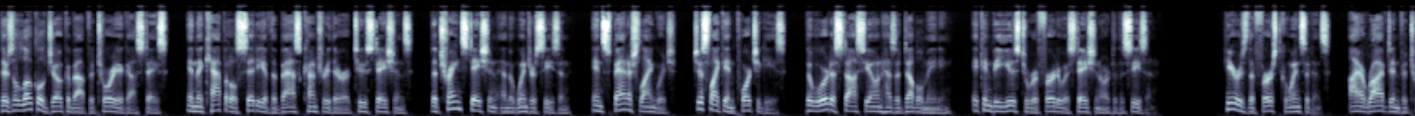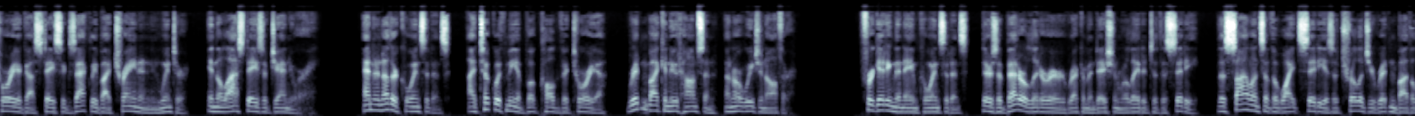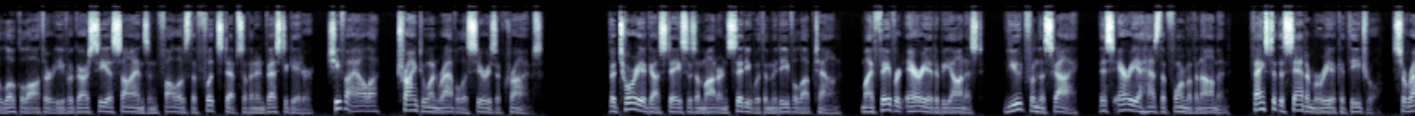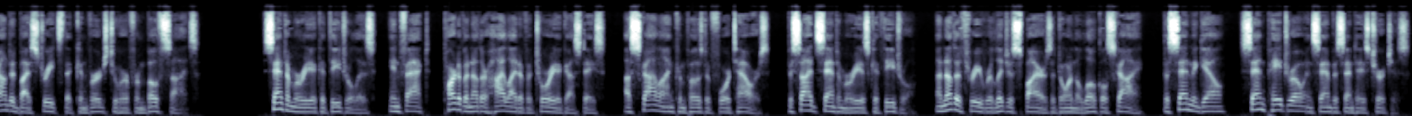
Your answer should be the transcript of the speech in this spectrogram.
There's a local joke about Vitoria Gasteiz. In the capital city of the Basque Country, there are two stations the train station and the winter season. In Spanish language, just like in Portuguese, the word estación has a double meaning, it can be used to refer to a station or to the season. Here is the first coincidence I arrived in Vitoria Gasteiz exactly by train and in winter, in the last days of January. And another coincidence, I took with me a book called Victoria, written by Knut Hamsun, a Norwegian author. Forgetting the name coincidence, there's a better literary recommendation related to the city. The Silence of the White City is a trilogy written by the local author Eva Garcia Sáenz and follows the footsteps of an investigator, Chief Ayala, trying to unravel a series of crimes. Vitoria Gasteiz is a modern city with a medieval uptown, my favorite area to be honest, viewed from the sky. This area has the form of an almond, thanks to the Santa Maria Cathedral, surrounded by streets that converge to her from both sides. Santa Maria Cathedral is, in fact, part of another highlight of Vitoria Gasteiz, a skyline composed of four towers. Besides Santa Maria's cathedral, another three religious spires adorn the local sky the San Miguel, San Pedro, and San Vicente's churches.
